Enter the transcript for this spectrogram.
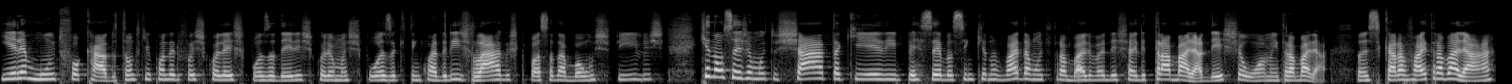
E ele é muito focado. Tanto que quando ele foi escolher a esposa dele, escolheu uma esposa que tem quadris largos, que possa dar bons filhos, que não seja muito chata, que ele perceba assim que não vai dar muito trabalho, vai deixar ele trabalhar, deixa o homem trabalhar. Então esse cara vai trabalhar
